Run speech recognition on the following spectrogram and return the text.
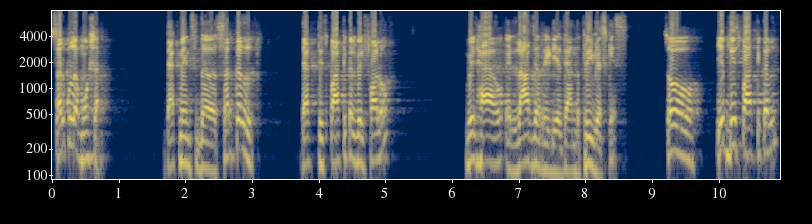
circular motion, that means the circle that this particle will follow, will have a larger radius than the previous case. So, if this particle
